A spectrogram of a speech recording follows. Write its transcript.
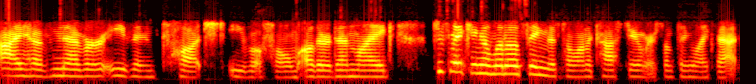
I have never even touched Eva foam other than like just making a little thing sew on a costume or something like that.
